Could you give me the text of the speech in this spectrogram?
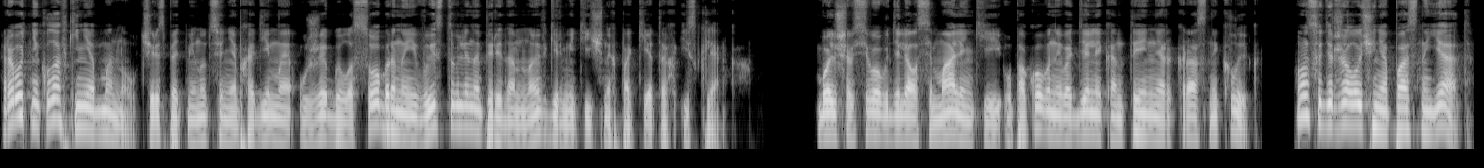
Работник лавки не обманул. Через пять минут все необходимое уже было собрано и выставлено передо мной в герметичных пакетах и склянках. Больше всего выделялся маленький, упакованный в отдельный контейнер красный клык. Он содержал очень опасный яд,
